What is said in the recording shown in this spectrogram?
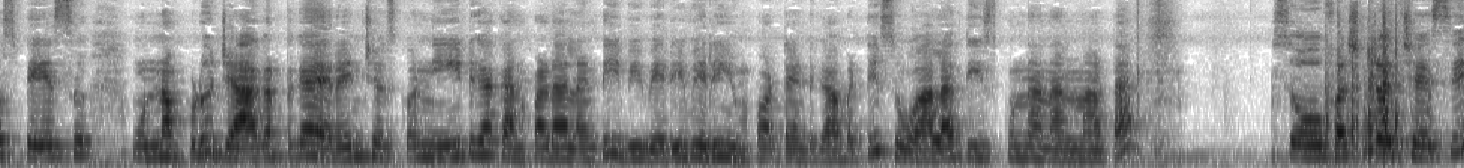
స్పేస్ ఉన్నప్పుడు జాగ్రత్తగా అరేంజ్ చేసుకొని నీట్గా కనపడాలంటే ఇవి వెరీ వెరీ ఇంపార్టెంట్ కాబట్టి సో అలా తీసుకున్నాను అనమాట సో ఫస్ట్ వచ్చేసి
